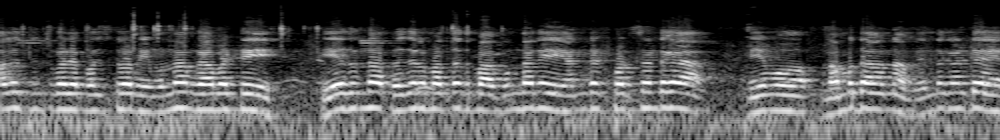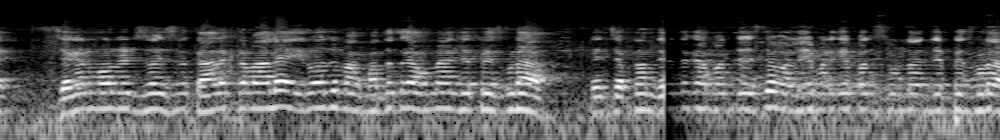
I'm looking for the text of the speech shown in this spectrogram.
ఆలోచించుకునే పరిస్థితిలో మేము ఉన్నాం కాబట్టి ఏదున్నా ప్రజల మద్దతు మాకుందని హండ్రెడ్ పర్సెంట్గా మేము నమ్ముతా ఉన్నాం. ఎందుకంటే జగన్మోహన్ రెడ్డి చేసిన కార్యక్రమాలే ఈరోజు మాకు మద్దతుగా ఉన్నాయని చెప్పేసి కూడా నేను చెప్పడం జగన్గా పనిచేస్తే వాళ్ళు ఏం అడిగే పరిస్థితి ఉందని చెప్పేసి కూడా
